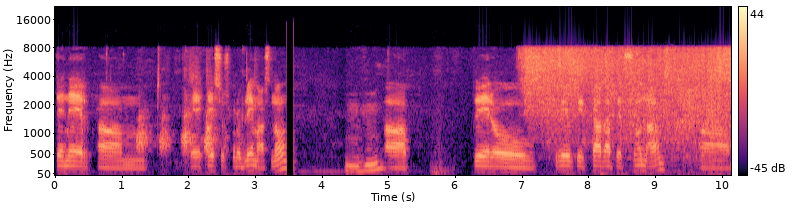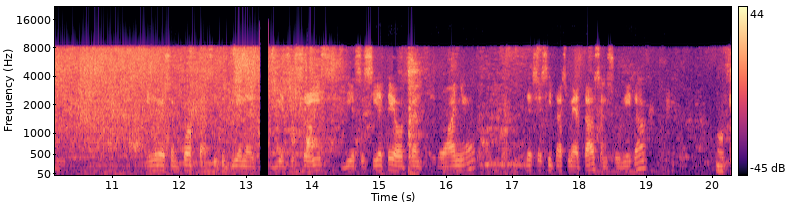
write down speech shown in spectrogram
tener e- esos problemas, ¿no? Ah, pero creo que cada persona, y no les importa si tú tienes 16, 17 o 32 años, necesitas metas en su vida. Ok.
